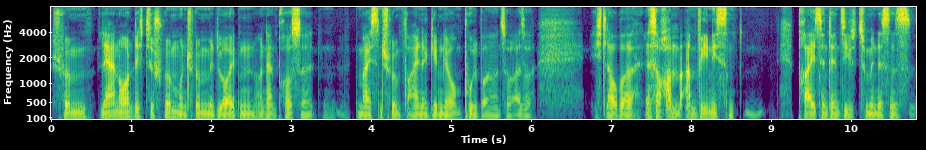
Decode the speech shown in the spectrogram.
schwimmen, lernen ordentlich zu schwimmen und schwimmen mit Leuten und dann brauchst du, die meisten Schwimmvereine geben dir auch einen Poolboy und so. Also ich glaube, es ist auch am, am wenigsten preisintensiv, zumindestens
